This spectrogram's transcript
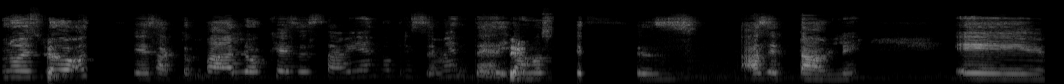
No estuvo, exacto, para lo que se está viendo tristemente, digamos que es, aceptable. Eh,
